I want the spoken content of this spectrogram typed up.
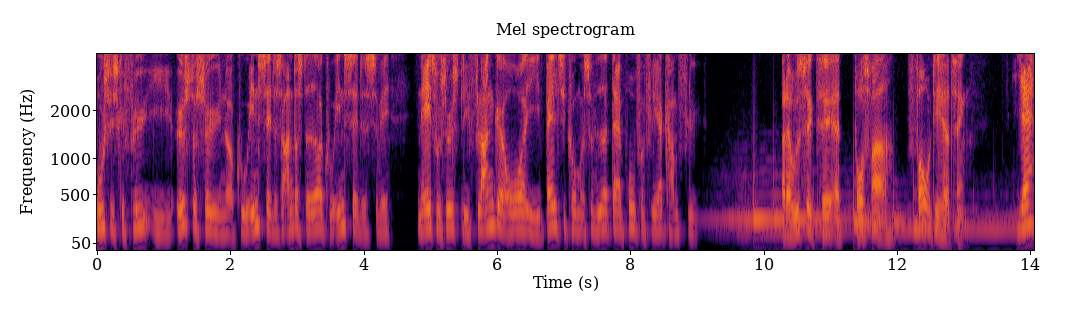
russiske fly i Østersøen og kunne indsættes andre steder og kunne indsættes ved NATO's østlige flanke over i Baltikum osv. Der er brug for flere kampfly. Er der udsigt til, at forsvaret får de her ting? Ja,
